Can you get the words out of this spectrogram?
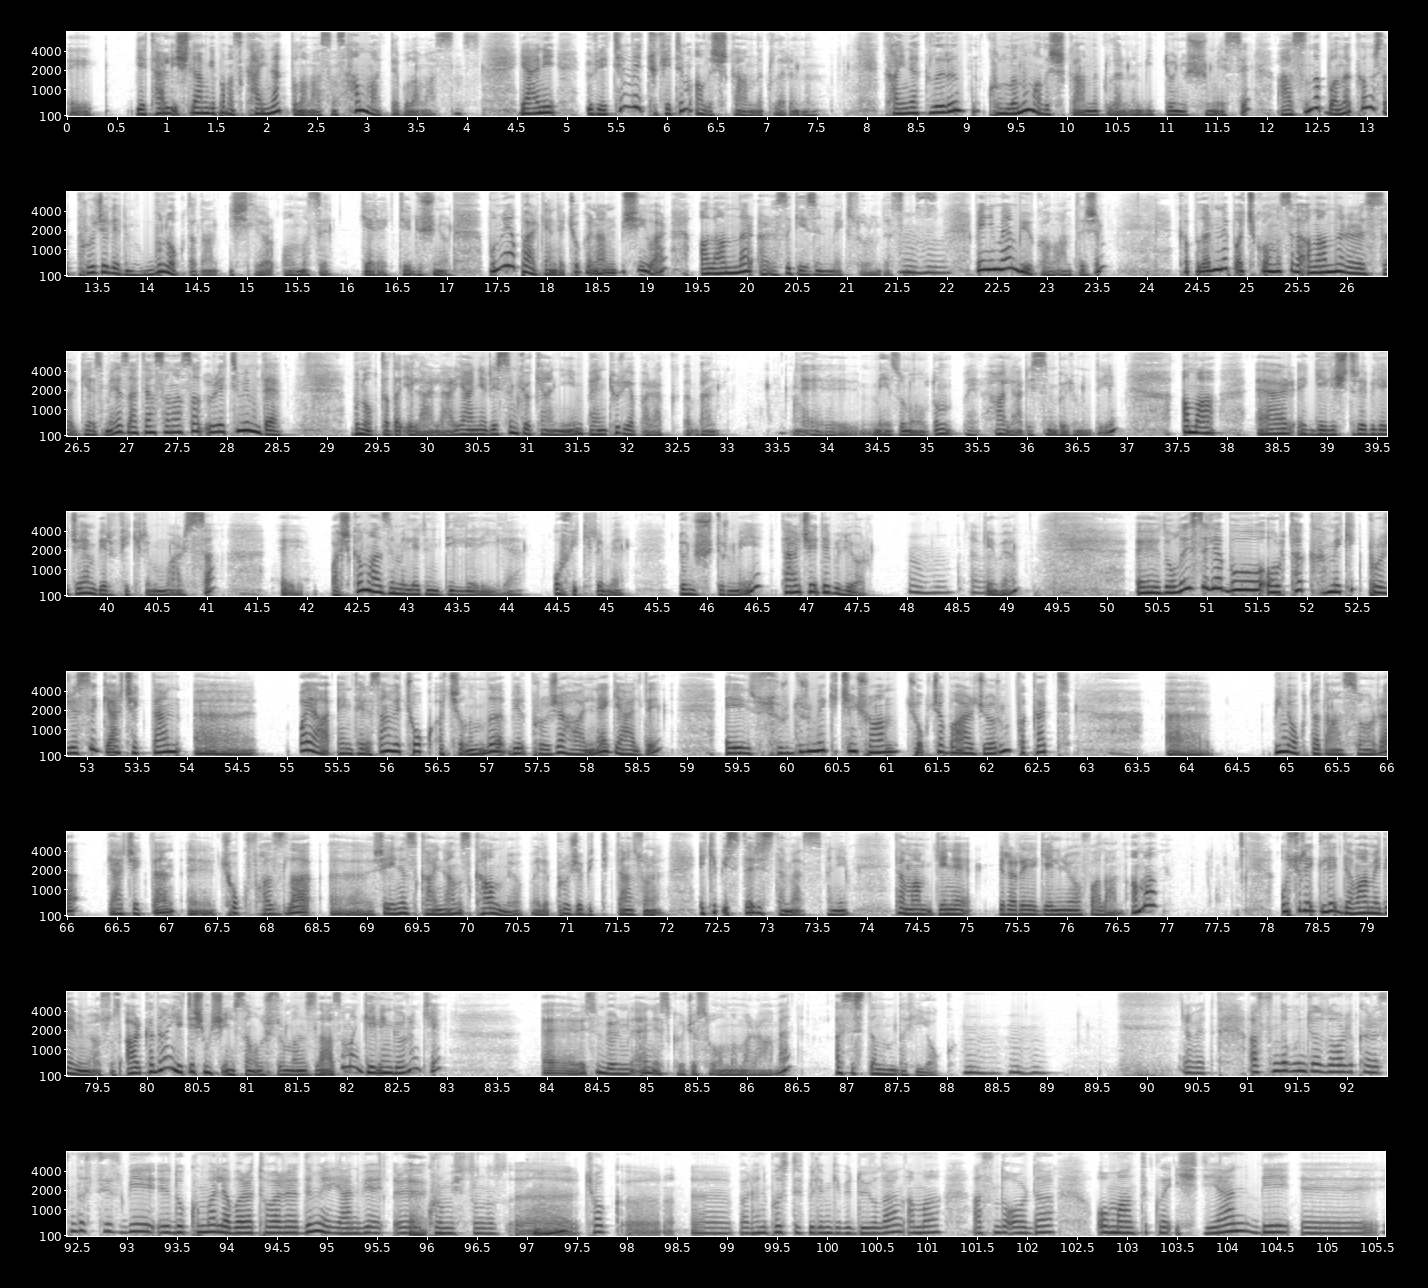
e, yeterli işlem yapamaz. Kaynak bulamazsınız, ham madde bulamazsınız. Yani üretim ve tüketim alışkanlıklarının kaynakların kullanım alışkanlıklarının bir dönüşülmesi aslında bana kalırsa projelerin bu noktadan işliyor olması gerektiği düşünüyorum. Bunu yaparken de çok önemli bir şey var. Alanlar arası gezinmek zorundasınız. Hı hı. Benim en büyük avantajım kapıların hep açık olması ve alanlar arası gezmeye zaten sanatsal üretimim de bu noktada ilerler. Yani resim kökenliyim, pentür yaparak ben e, mezun oldum ve hala resim bölümündeyim. Ama eğer e, geliştirebileceğim bir fikrim varsa e, başka malzemelerin dilleriyle o fikrimi dönüştürmeyi tercih edebiliyorum. Hı hı, evet. Gibi. E, dolayısıyla bu ortak mekik projesi gerçekten e, bayağı enteresan ve çok açılımlı bir proje haline geldi. E, sürdürmek için şu an çok çaba harcıyorum fakat e, bir noktadan sonra gerçekten e, çok fazla e, şeyiniz kaynağınız kalmıyor. Böyle proje bittikten sonra ekip ister istemez hani tamam gene bir araya geliniyor falan ama o sürekli devam edemiyorsunuz. Arkadan yetişmiş insan oluşturmanız lazım ama gelin görün ki e, resim bölümünde en eski hocası olmama rağmen asistanım dahi yok. Hı hı hı. Evet. Aslında bunca zorluk arasında siz bir e, dokunma laboratuvarı değil mi? Yani bir e, evet. kurmuşsunuz. Çok e, böyle hani pozitif bilim gibi duyulan ama aslında orada o mantıkla işleyen bir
